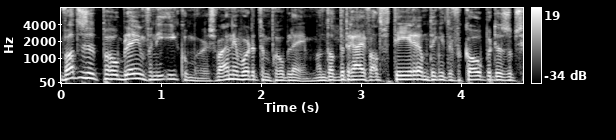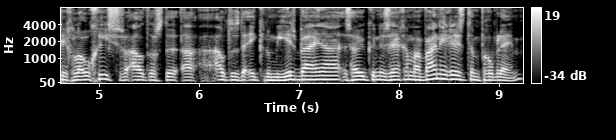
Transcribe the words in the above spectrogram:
Wat is het probleem van die e-commerce? Wanneer wordt het een probleem? Want dat bedrijven adverteren om dingen te verkopen... dat is op zich logisch. Zo oud als de, uh, de economie is bijna, zou je kunnen zeggen. Maar wanneer is het een probleem?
